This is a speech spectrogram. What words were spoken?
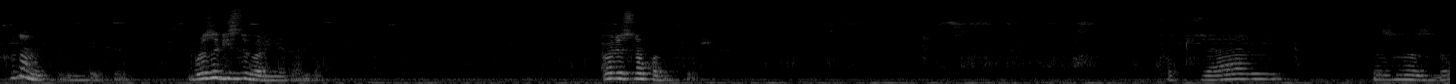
Şuradan mı gerekiyor? Burası gizli bölge herhalde. Öylesine koymuşlar. Çok güzel. Hızlı hızlı.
